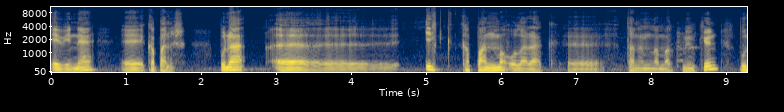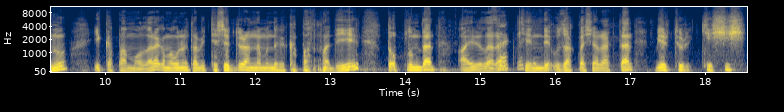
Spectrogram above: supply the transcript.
evine e, kapanır. Buna e, ilk kapanma olarak e, tanımlamak mümkün. Bunu ilk kapanma olarak ama bunu tabii tesettür anlamında bir kapanma değil. Toplumdan ayrılarak Uzaklaşır. kendi uzaklaşaraktan bir tür keşiş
